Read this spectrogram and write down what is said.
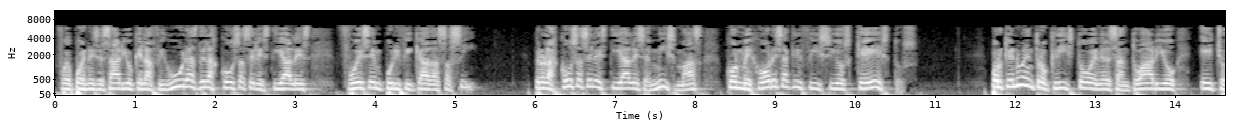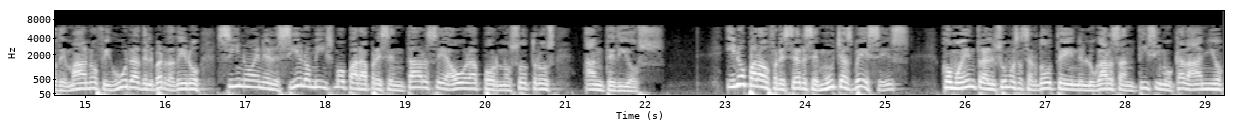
Fue pues necesario que las figuras de las cosas celestiales fuesen purificadas así, pero las cosas celestiales mismas con mejores sacrificios que éstos porque no entró Cristo en el santuario hecho de mano, figura del verdadero, sino en el cielo mismo para presentarse ahora por nosotros ante Dios. Y no para ofrecerse muchas veces, como entra el sumo sacerdote en el lugar santísimo cada año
